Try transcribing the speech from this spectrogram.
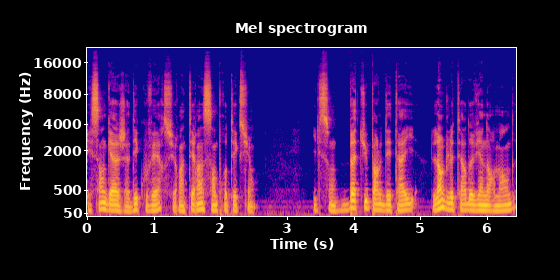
et s'engagent à découvert sur un terrain sans protection. Ils sont battus par le détail, l'Angleterre devient normande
